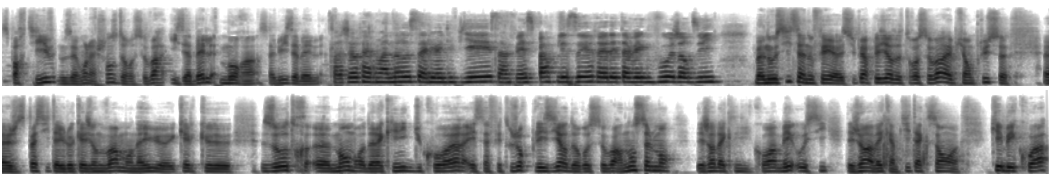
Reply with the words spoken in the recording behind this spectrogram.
sportive. Nous avons la chance de recevoir Isabelle Morin. Salut Isabelle. Bonjour Hermano, salut Olivier, ça me fait super plaisir d'être avec vous aujourd'hui. Bah nous aussi, ça nous fait euh, super plaisir de te recevoir. Et puis en plus, euh, je sais pas si tu as eu l'occasion de voir, mais on a eu euh, quelques autres membres de la clinique du coureur. Et ça fait toujours plaisir de recevoir non seulement des gens de la clinique du coureur, mais aussi des gens avec un petit accent québécois.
